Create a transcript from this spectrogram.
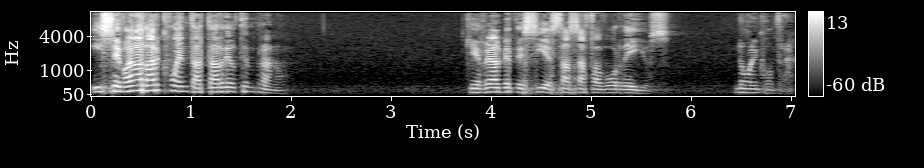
Y se van a dar cuenta tarde o temprano que realmente sí estás a favor de ellos, no en contra.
